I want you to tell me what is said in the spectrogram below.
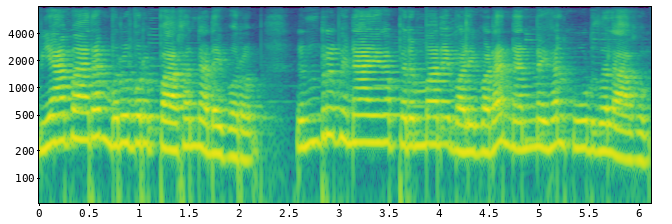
வியாபாரம் விறுவிறுப்பாக நடைபெறும். இன்று விநாயக பெருமானை வழிபட நன்மைகள் கூடுதலாகும்.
